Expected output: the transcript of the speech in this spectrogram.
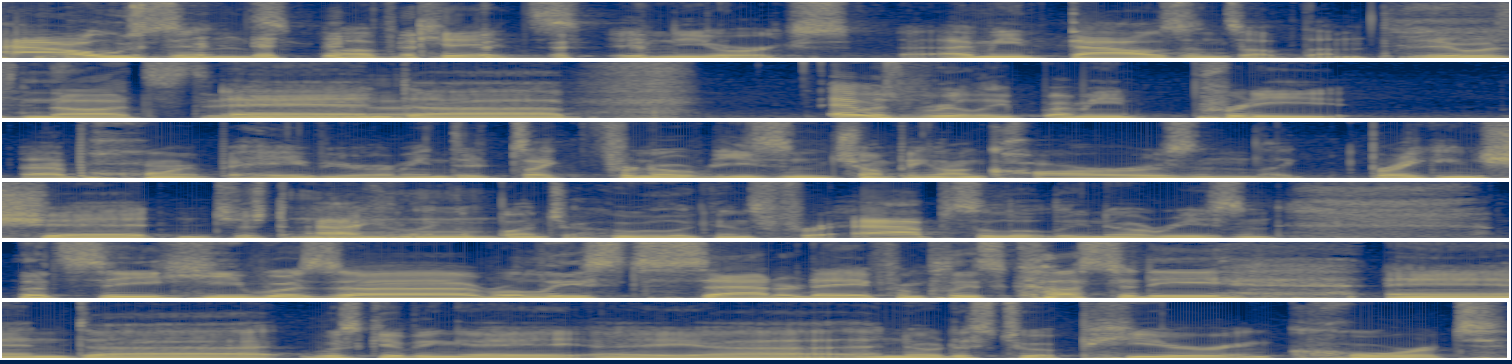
thousands of kids in New York's. I mean, thousands of them. It was nuts, dude. And yeah. uh, it was really, I mean, pretty abhorrent behavior. I mean, it's like for no reason jumping on cars and like breaking shit and just acting mm-hmm. like a mm-hmm. bunch of hooligans for absolutely no reason. Let's see. He was uh, released Saturday from police custody and uh, was giving a, a, uh, a, notice to appear in court.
